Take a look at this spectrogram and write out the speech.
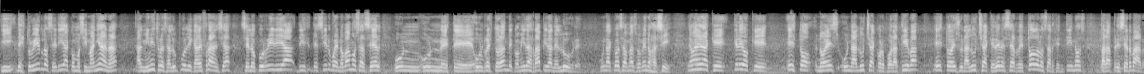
y destruirlo sería como si mañana al ministro de Salud Pública de Francia se le ocurriría decir, bueno, vamos a hacer un, un, este, restaurante de comida rápida en el Louvre, una cosa más o menos así. De manera que creo que esto no es una lucha corporativa, esto es una lucha que debe ser de todos los argentinos para preservar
